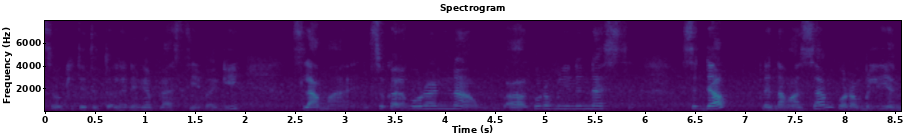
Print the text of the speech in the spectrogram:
So kita tutuplah dengan plastik bagi selamat. So kalau korang nak, uh, korang punya nenas sedap dan tak masam korang beli yang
